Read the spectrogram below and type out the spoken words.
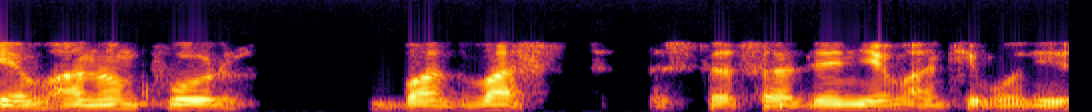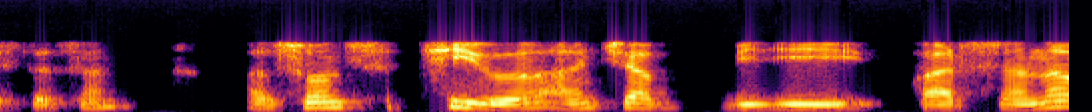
եւ անոնք որ բադվաստ ստացած են եւ անտիբոդի ստացան ասոնց թիվը անչափ բիդի parsanա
